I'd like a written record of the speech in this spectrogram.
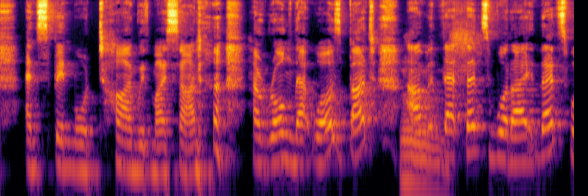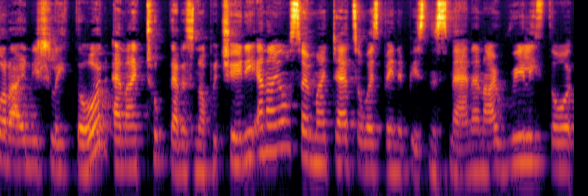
and spend more time with my son. How wrong that was, but um, mm. that that's what I that's what I initially thought, and I took that as an opportunity. And I also, my dad's always been a businessman, and I really thought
